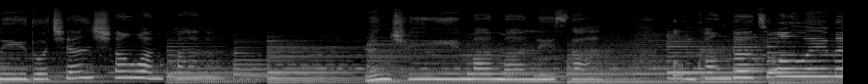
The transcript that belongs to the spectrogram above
里多千想万盼。人群已慢慢离散，空旷的座位没。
